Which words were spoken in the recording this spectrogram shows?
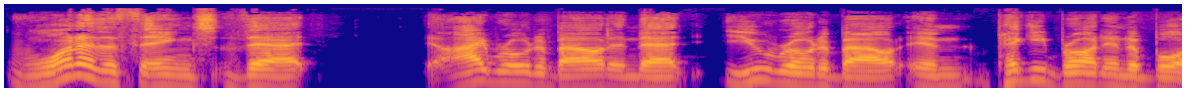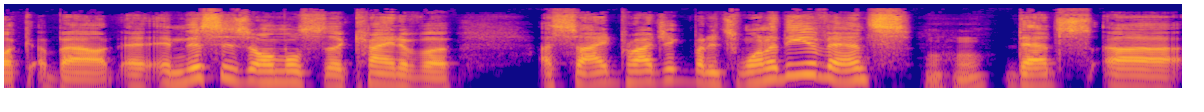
one of the things that I wrote about and that you wrote about, and Peggy brought in a book about, and this is almost a kind of a, a side project, but it's one of the events that's uh,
